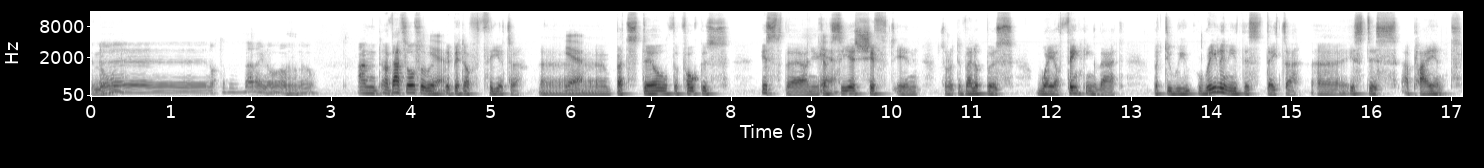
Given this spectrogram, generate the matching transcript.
In Norway? Uh, not that I know of, no. And, and that's also a, Yeah. a bit of theatre. Uh, Yeah. But still, the focus is there, and you can Yeah. see a shift in sort of developers' way of thinking that. But do we really need this data? Uh, is this appliant,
